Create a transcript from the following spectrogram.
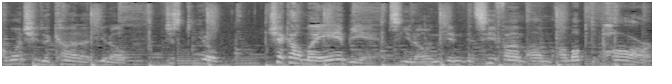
I want you to kind of, you know, just, you know, check out my ambience, you know, and, and, and see if I'm, I'm I'm up to par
